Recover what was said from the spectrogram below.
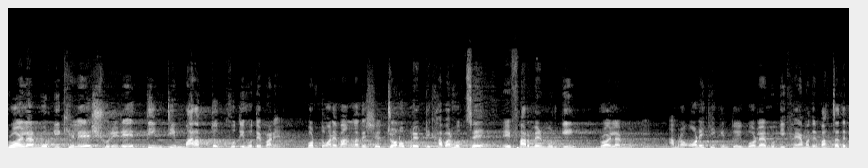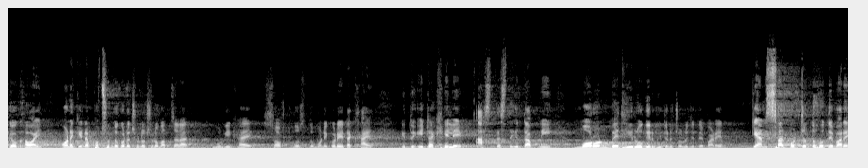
ব্রয়লার মুরগি খেলে শরীরে তিনটি মারাত্মক ক্ষতি হতে পারে। বর্তমানে বাংলাদেশের জনপ্রিয় একটি খাবার হচ্ছে এই ফার্মের মুরগি, ব্রয়লার মুরগি। আমরা অনেকেই কিন্তু এই ব্রয়লার মুরগি খাই, আমাদের বাচ্চাদেরকেও খাওয়াই। অনেকে এটা পছন্দ করে, ছোট ছোট বাচ্চারা মুরগি খায় সফট গোস্ত মনে করে এটা খায়। কিন্তু এটা খেলে আস্তে আস্তে কিন্তু আপনি মরণবেধি রোগের ভিতরে চলে যেতে পারেন। ক্যান্সার পর্যন্ত হতে পারে,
